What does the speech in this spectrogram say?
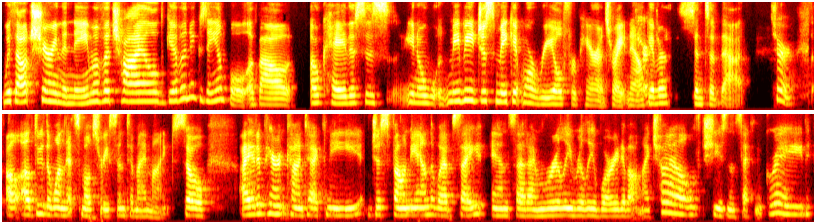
without sharing the name of a child, give an example about, okay, this is, you know, maybe just make it more real for parents right now. Sure. Give a sense of that. Sure. I'll, I'll do the one that's most recent in my mind. So I had a parent contact me, just found me on the website and said, I'm really, really worried about my child. She's in second grade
